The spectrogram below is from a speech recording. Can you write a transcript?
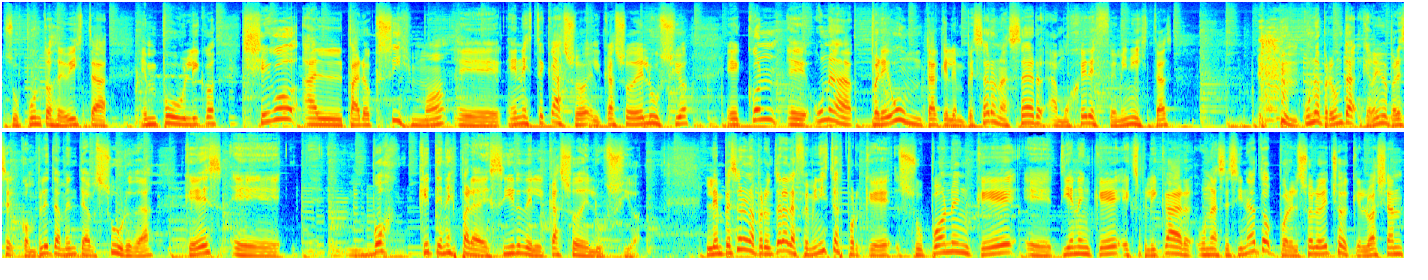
sus puntos de vista en público, llegó al paroxismo, eh, en este caso, el caso de Lucio, eh, con eh, una pregunta que le empezaron a hacer a mujeres feministas, una pregunta que a mí me parece completamente absurda, que es, ¿vos qué tenés para decir del caso de Lucio? Le empezaron a preguntar a las feministas porque suponen que tienen que explicar un asesinato por el solo hecho de que lo hayan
